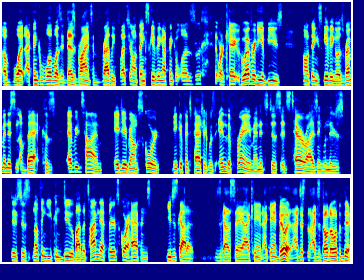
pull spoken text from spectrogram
of what I think what was it, Dez Bryant to Bradley Fletcher on Thanksgiving, I think it was, or whoever he abused on Thanksgiving. It was reminiscent of that because every time AJ Brown scored, Minkah Fitzpatrick was in the frame, and it's just it's terrorizing when there's there's just nothing you can do. By the time that third score happens, you just gotta you just gotta say I can't I can't do it. I just I just don't know what to do.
